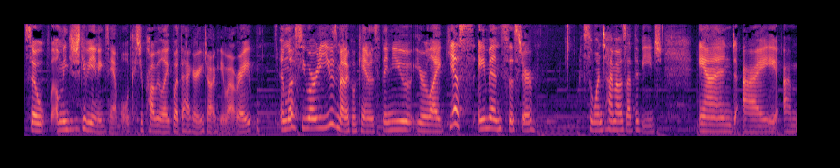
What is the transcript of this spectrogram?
So let me just give you an example because you're probably like, "What the heck are you talking about?" Right? unless you already use medical cannabis, then you you're like, yes, amen, sister. So one time I was at the beach, and I um,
